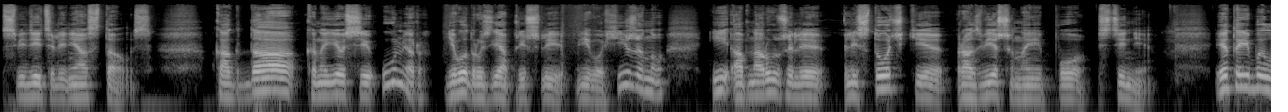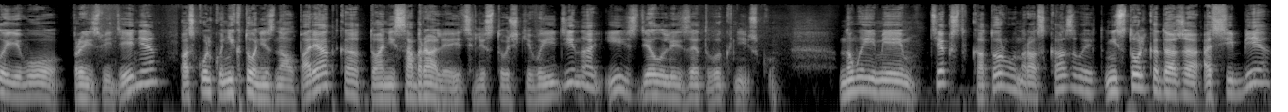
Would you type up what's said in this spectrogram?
свидетелей не осталось. Когда Канайоси умер, его друзья пришли в его хижину и обнаружили листочки, развешанные по стене. Это и было его произведение. Поскольку никто не знал порядка, то они собрали эти листочки воедино и сделали из этого книжку но мы имеем текст, в котором он рассказывает не столько даже о себе,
